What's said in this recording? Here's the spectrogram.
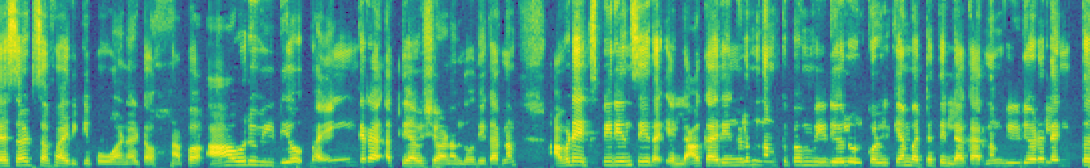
ഡെസേർട്ട് സഫാരിക്ക് പോവാണ് കേട്ടോ. അപ്പോൾ ആ ഒരു വീഡിയോ ഭയങ്കര അത്യാവശ്യമാണെന്ന് തോന്നി. കാരണം അവിടെ എക്സ്പീരിയൻസ് ചെയ്ത എല്ലാ കാര്യങ്ങളും നമുക്കിപ്പം വീഡിയോയിൽ ഉൾക്കൊള്ളിക്കാൻ പറ്റത്തില്ല. കാരണം വീഡിയോയുടെ ലെങ്ത്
